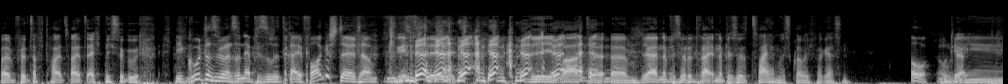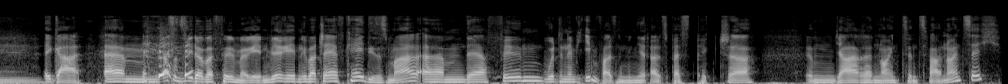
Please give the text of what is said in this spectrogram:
Weil Prince of Toys war jetzt echt nicht so gut. Wie gut, dass wir uns in Episode 3 vorgestellt haben. Richtig. nee, warte. Ähm, ja, in Episode 3, in Episode 2 haben wir es, glaube ich, vergessen. Oh, Okay. Egal. Ähm, lass uns wieder über Filme reden. Wir reden über JFK dieses Mal. Ähm, der Film wurde nämlich ebenfalls nominiert als Best Picture im Jahre 1992.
